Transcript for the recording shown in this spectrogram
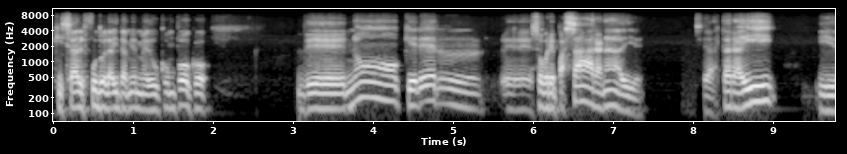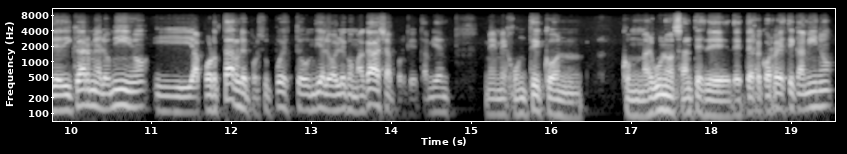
quizá el fútbol ahí también me educó un poco, de no querer eh, sobrepasar a nadie. O sea, estar ahí y dedicarme a lo mío y aportarle, por supuesto. Un día lo hablé con Macaya, porque también me, junté con, algunos antes de, recorrer este camino.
